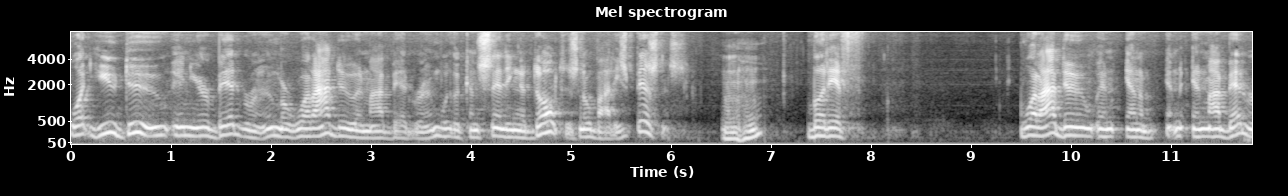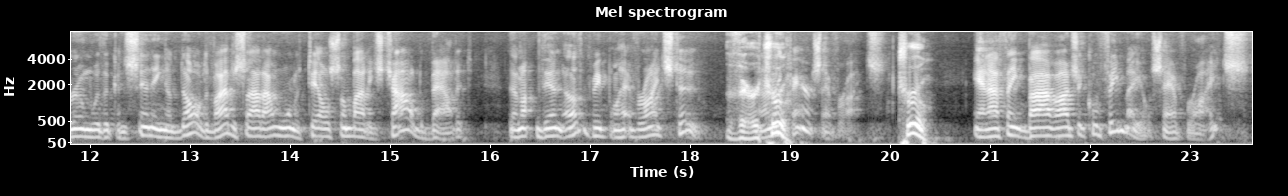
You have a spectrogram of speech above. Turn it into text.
what you do in your bedroom or what I do in my bedroom with a consenting adult is nobody's business. Mm-hmm. But if what I do in, in, a, in, in my bedroom with a consenting adult, if I decide I want to tell somebody's child about it, then, then other people have rights too. Very And true. Parents have rights. True. And I think biological females have rights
